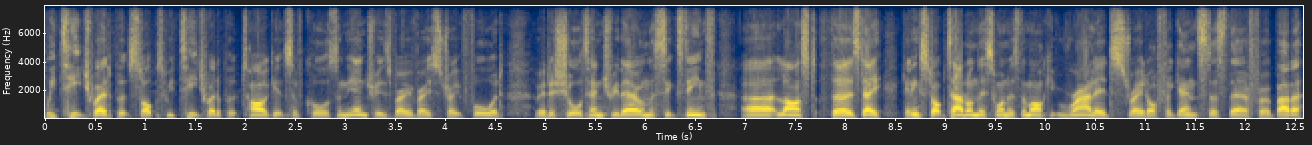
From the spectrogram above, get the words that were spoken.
we teach where to put stops, we teach where to put targets, of course, and the entry is very, very straightforward. We had a short entry there on the 16th uh, last Thursday, getting stopped out on this one as the market rallied straight off against us there for about a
